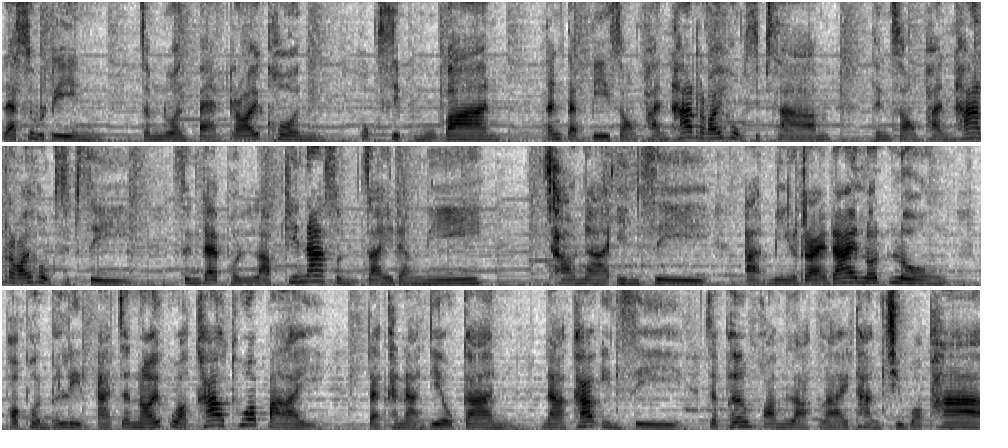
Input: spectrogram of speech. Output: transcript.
และสุรินทร์จำนวน 800 คน 60 หมู่บ้าน ตั้งแต่ปี 2563 ถึง 2564 ซึ่งได้ผลลัพธ์ที่น่าสนใจดังนี้ ชาวนาอินทรีย์อาจมีรายได้ลดลง เพราะผลผลิตอาจจะน้อยกว่าข้าวทั่วไป แต่ขณะเดียวกัน นาข้าวอินทรีย์จะเพิ่มความหลากหลายทางชีวภาพ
